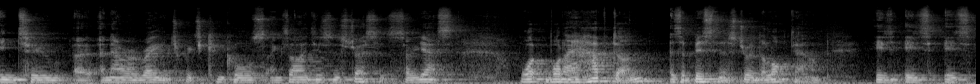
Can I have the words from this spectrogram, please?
into a, a narrow range, which can cause anxieties and stresses. So yes, what what I have done as a business during the lockdown is is is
